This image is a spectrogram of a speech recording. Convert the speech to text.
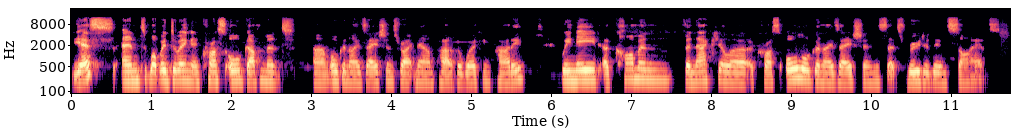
Yes, and what we're doing across all government um, organisations right now, I'm part of a working party. We need a common vernacular across all organisations that's rooted in science.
